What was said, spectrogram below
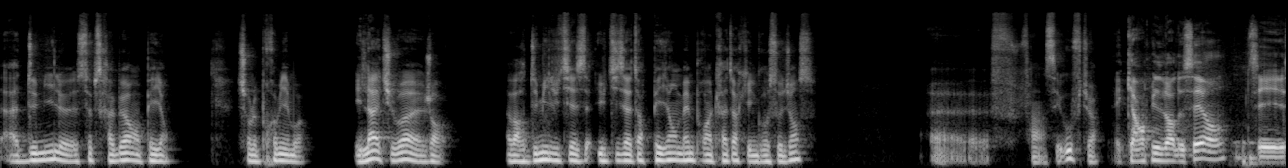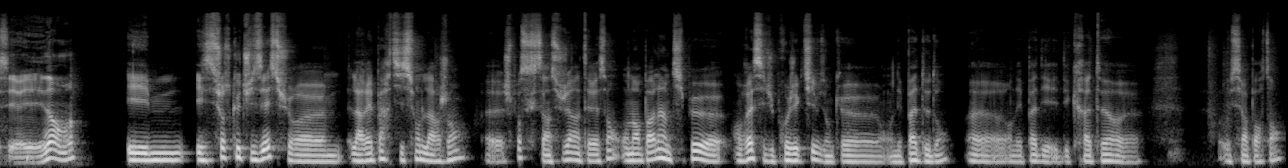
à 2000 subscribers en payant sur le premier mois. Et là, tu vois, genre avoir 2000 utilis- utilisateurs payants, même pour un créateur qui a une grosse audience, euh, c'est ouf, tu vois. Et 40 000 dollars de CA, hein. c'est c'est énorme. Hein. Et, et sur ce que tu disais sur euh, la répartition de l'argent, euh, je pense que c'est un sujet intéressant. On en parlait un petit peu. en vrai, c'est du projectif, donc on n'est pas dedans. On n'est pas des, des créateurs aussi important.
